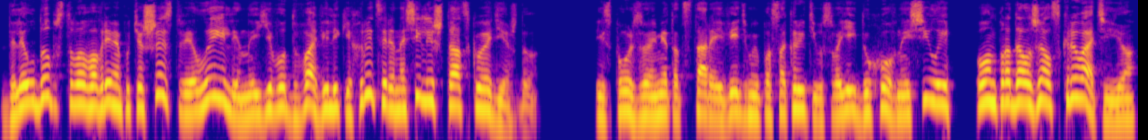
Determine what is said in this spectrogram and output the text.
Для удобства во время путешествия Лейлин и его два великих рыцаря носили штатскую одежду. Используя метод старой ведьмы по сокрытию своей духовной силы, он продолжал скрывать ее,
